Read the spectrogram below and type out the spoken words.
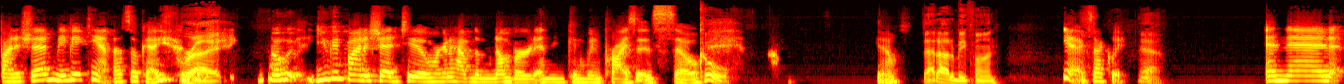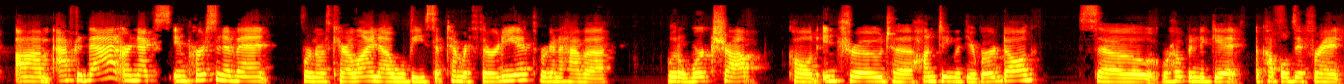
find a shed? Maybe it can't. That's okay. Right. So you can find a shed too and we're going to have them numbered and you can win prizes so cool. You know. That ought to be fun. Yeah exactly. Yeah and then um, after that our next in-person event for north carolina will be september 30th we're going to have a little workshop called intro to hunting with your bird dog so we're hoping to get a couple different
